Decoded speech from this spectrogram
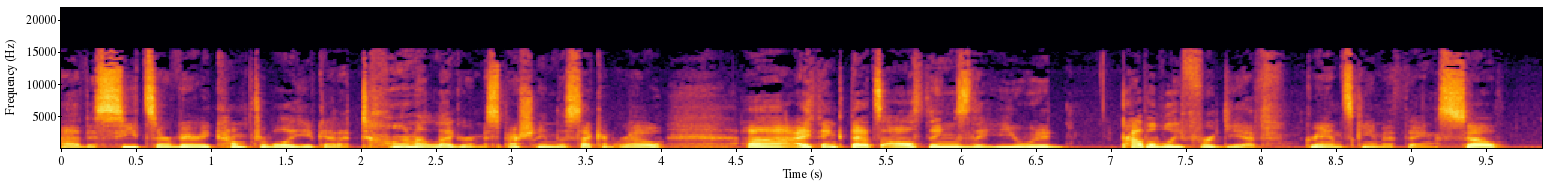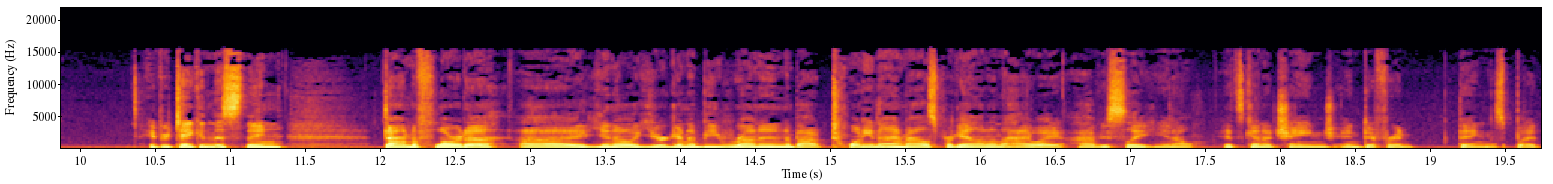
Uh, the seats are very comfortable. You've got a ton of legroom, especially in the second row. Uh, I think that's all things that you would probably forgive grand scheme of things. So if you're taking this thing down to Florida, uh, you know, you're going to be running about 29 miles per gallon on the highway. Obviously, you know, it's going to change in different things, but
